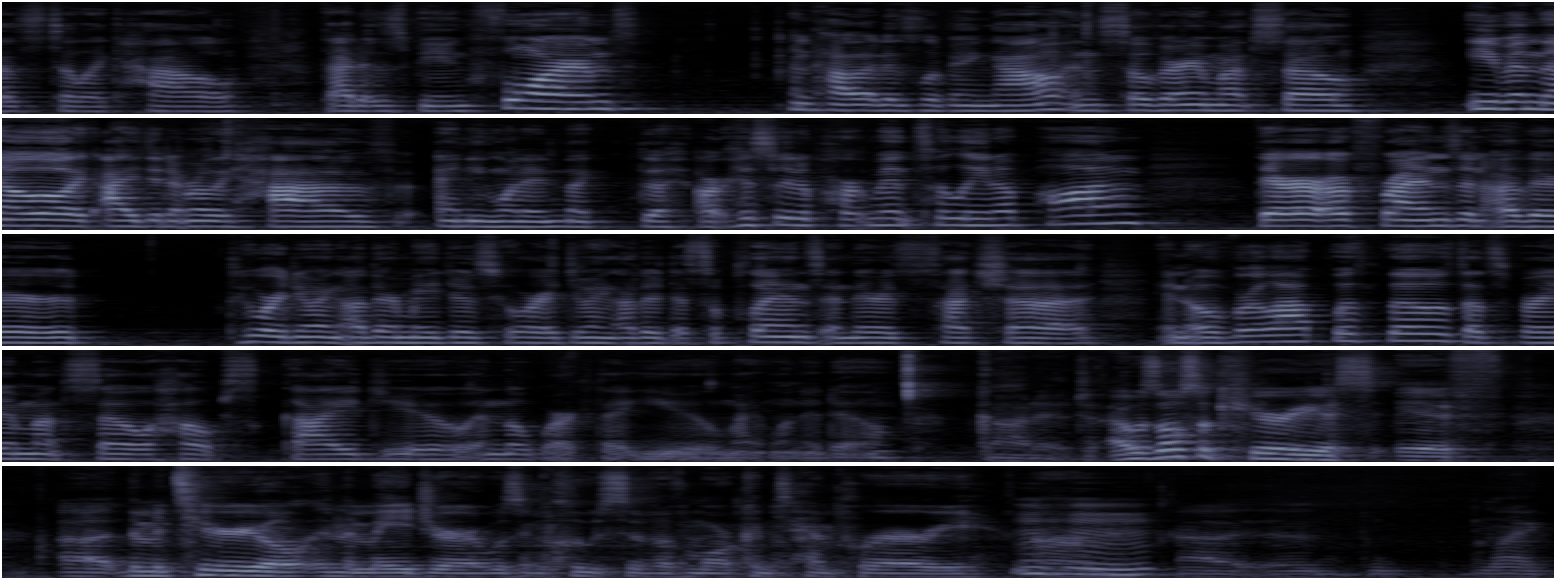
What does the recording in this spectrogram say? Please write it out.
as to like how that is being formed and how that is living out. And so very much so even though like I didn't really have anyone in like the art history department to lean upon, there are friends and other who are doing other majors who are doing other disciplines and there's such a an overlap with those that's very much so helps guide you in the work that you might want to do. Got it. I was also curious if uh, the material in the major was inclusive of more contemporary um, mm-hmm. uh, like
